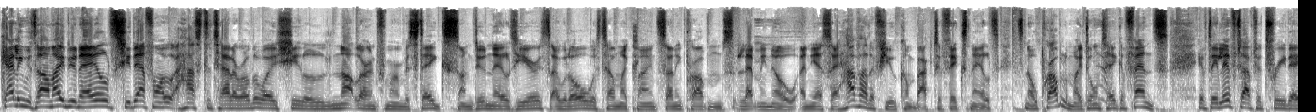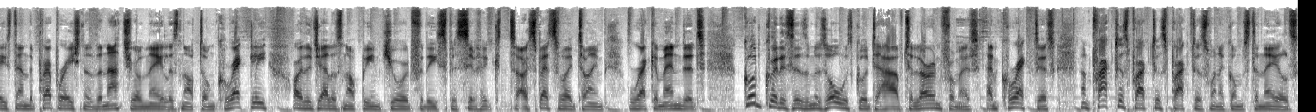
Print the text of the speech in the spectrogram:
Kelly was on. I do nails. She definitely has to tell her, otherwise she'll not learn from her mistakes. I'm doing nails years. I will always tell my clients any problems, let me know. And yes, I have had a few come back to fix nails. It's no problem. I don't take offence. If they lift after three days, then the preparation of the natural nail is not done correctly, or the gel is not being cured for the specific t- or specified time recommended. Good criticism is always good to have to learn from it and correct it, and practice, practice, practice when it comes to nails.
